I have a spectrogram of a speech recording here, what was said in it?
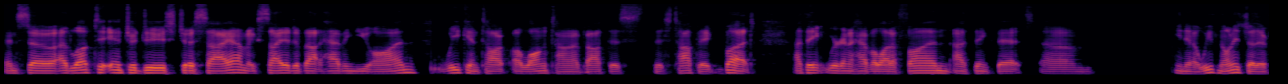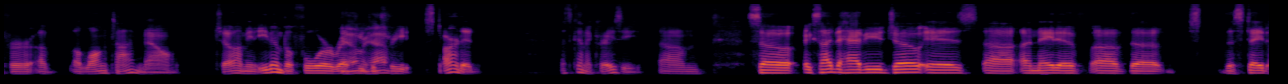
And so I'd love to introduce Josiah. I'm excited about having you on. We can talk a long time about this this topic, but I think we're going to have a lot of fun. I think that um, you know we've known each other for a, a long time now, Joe. I mean, even before Refuge have. Retreat started. That's kind of crazy. Um, so excited to have you. Joe is uh, a native of the the state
